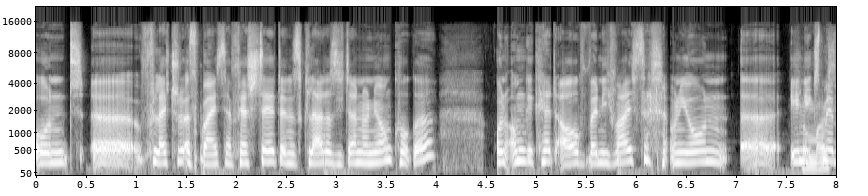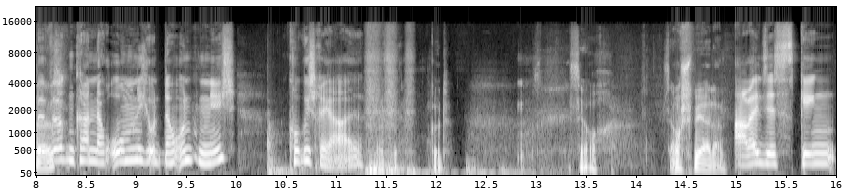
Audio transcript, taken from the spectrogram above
und äh, vielleicht schon als Meister feststellt, dann ist klar, dass ich dann Union gucke. Und umgekehrt auch, wenn ich weiß, dass Union äh, eh Schon nichts mehr Meister ist? bewirken kann, nach oben nicht und nach unten nicht, gucke ich Real. okay, gut. Ist ja auch, ist auch schwer dann. Aber das ging,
